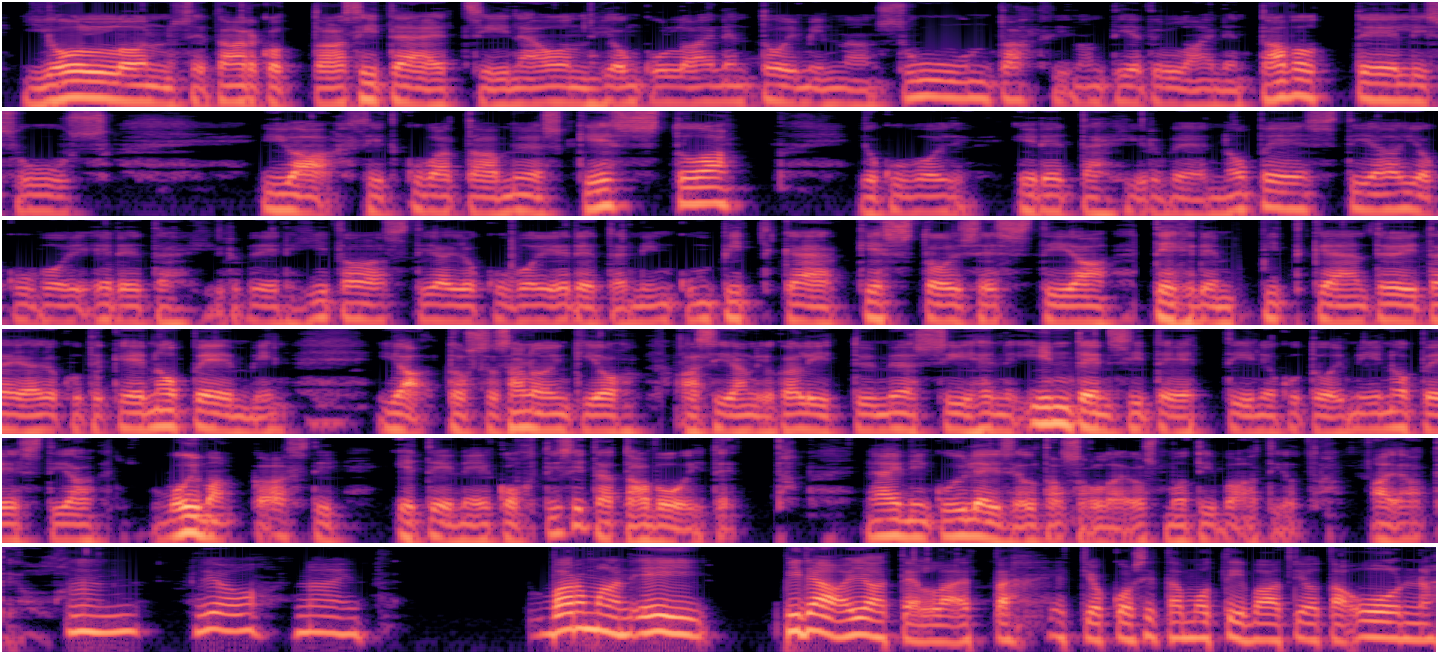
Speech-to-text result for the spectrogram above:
jolloin se tarkoittaa sitä, että siinä on jonkunlainen toiminnan suunta, siinä on tietynlainen tavoitteellisuus ja sitten kuvataan myös kestoa. Joku voi edetä hirveän nopeasti ja joku voi edetä hirveän hitaasti ja joku voi edetä niin kuin pitkää kestoisesti ja tehden pitkään töitä ja joku tekee nopeammin. Ja tuossa sanoinkin jo asian, joka liittyy myös siihen intensiteettiin, joku toimii nopeasti ja voimakkaasti etenee kohti sitä tavoitetta. Näin niin kuin yleisellä tasolla, jos motivaatiota ajatellaan. Mm, joo, näin. Varmaan ei pidä ajatella, että, että joko sitä motivaatiota on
